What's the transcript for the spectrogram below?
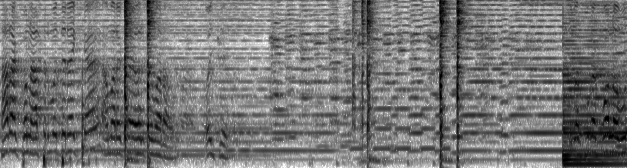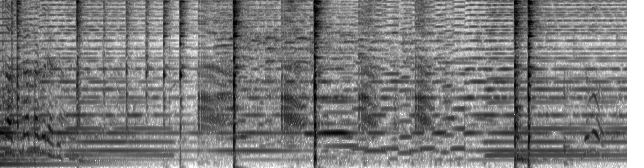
সারাক্ষণ হাতের মধ্যে রাখা আমার একটা এনতে বাড়াও। হয়েছে পুরা বলো উঠা চেষ্টা করে দিচ্ছে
